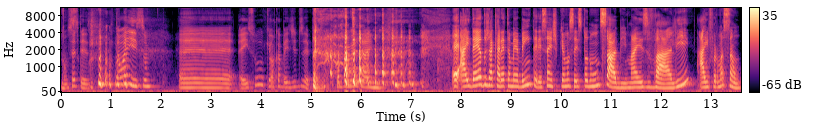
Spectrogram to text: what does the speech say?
com Nossa. certeza. Então é isso. É, é isso que eu acabei de dizer. Complementar ainda. É, a ideia do jacaré também é bem interessante, porque eu não sei se todo mundo sabe, mas vale a informação.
